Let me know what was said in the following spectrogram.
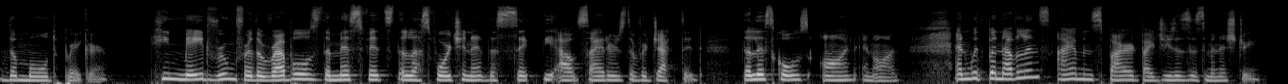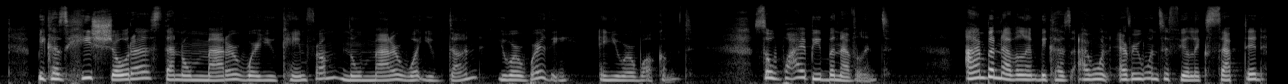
the mold breaker. He made room for the rebels, the misfits, the less fortunate, the sick, the outsiders, the rejected. The list goes on and on. And with benevolence, I am inspired by Jesus' ministry because he showed us that no matter where you came from, no matter what you've done, you are worthy and you are welcomed. So, why be benevolent? I'm benevolent because I want everyone to feel accepted,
